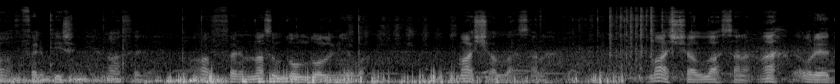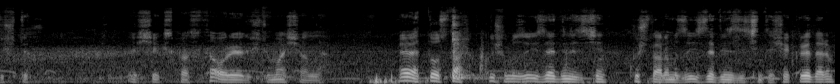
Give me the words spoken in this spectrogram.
Aferin bir. Aferin. Aferin nasıl dolu dolunuyor bak. Maşallah sana. Maşallah sana. Hah oraya düştü. Eşek sıpası da oraya düştü maşallah. Evet dostlar kuşumuzu izlediğiniz için, kuşlarımızı izlediğiniz için teşekkür ederim.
